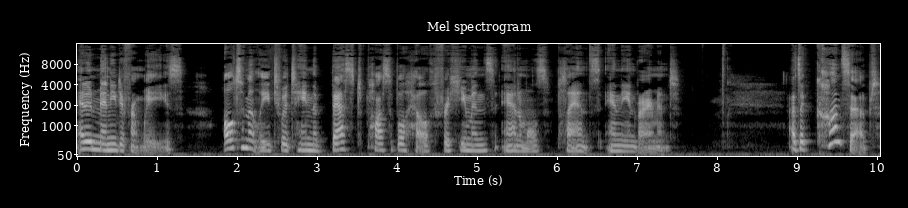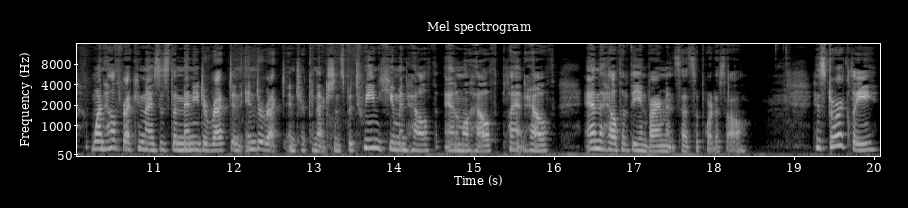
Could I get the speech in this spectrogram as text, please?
and in many different ways, ultimately to attain the best possible health for humans, animals, plants, and the environment. As a concept, One Health recognizes the many direct and indirect interconnections between human health, animal health, plant health, and the health of the environments that support us all. Historically,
